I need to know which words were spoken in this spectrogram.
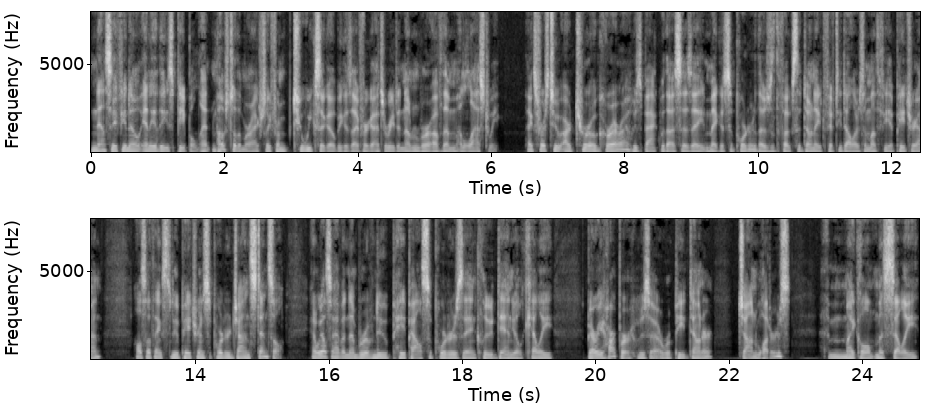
Now, see if you know any of these people, and most of them are actually from two weeks ago because I forgot to read a number of them last week. Thanks first to Arturo Guerrera, who's back with us as a mega supporter. Those are the folks that donate $50 a month via Patreon. Also, thanks to new Patreon supporter John Stencil. And we also have a number of new PayPal supporters. They include Daniel Kelly, Barry Harper, who's a repeat donor, John Waters, Michael Maselli,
